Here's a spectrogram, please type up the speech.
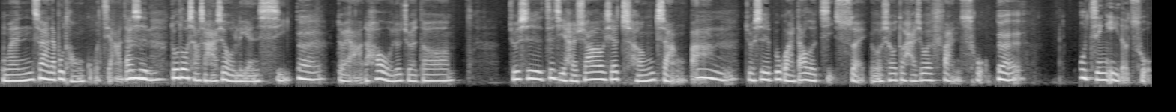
我们虽然在不同国家，但是多多少少还是有联系。对，对啊。然后我就觉得，就是自己很需要一些成长吧。嗯，就是不管到了几岁，有的时候都还是会犯错。对。不经意的错，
